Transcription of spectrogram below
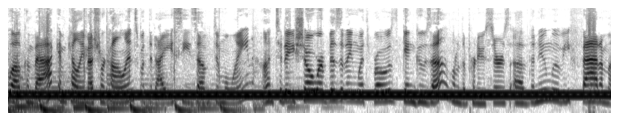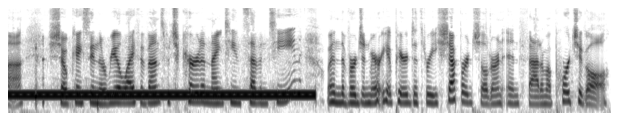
Welcome back. I'm Kelly Mescher Collins with the Diocese of Des Moines. On today's show, we're visiting with Rose Ganguzza, one of the producers of the new movie Fatima, showcasing the real life events which occurred in 1917 when the Virgin Mary appeared to three shepherd children in Fatima, Portugal.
